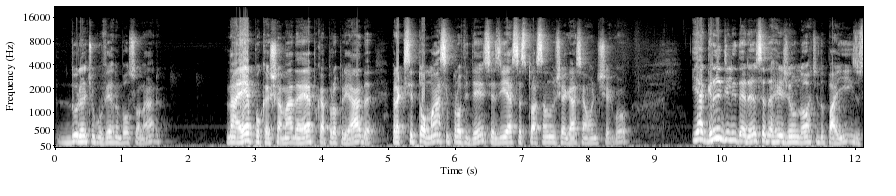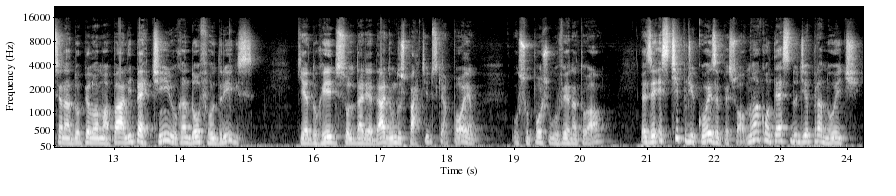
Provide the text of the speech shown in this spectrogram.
durante o governo Bolsonaro. Na época chamada época apropriada, para que se tomasse providências e essa situação não chegasse aonde chegou. E a grande liderança da região norte do país, o senador pelo Amapá, ali pertinho, Randolfo Rodrigues, que é do Rede Solidariedade, um dos partidos que apoiam o suposto governo atual. Quer dizer, esse tipo de coisa, pessoal, não acontece do dia para a noite.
